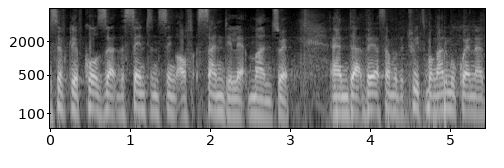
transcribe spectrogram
specifically, of course, uh, the sentencing of Sandile Mantsoe. And uh, there are some of the tweets. Bongani Mokoena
